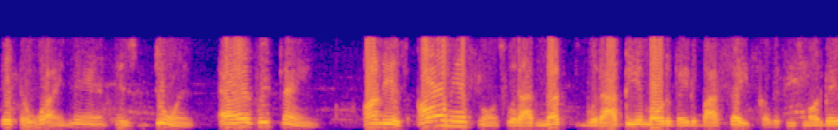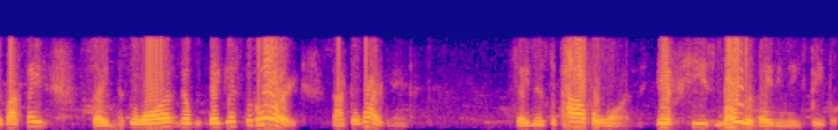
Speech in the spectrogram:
if the white man is doing everything under his own influence without not without being motivated by Satan, because if he's motivated by Satan, Satan is the one that, that gets the glory, not the white man. Satan is the powerful one if he's motivating these people.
